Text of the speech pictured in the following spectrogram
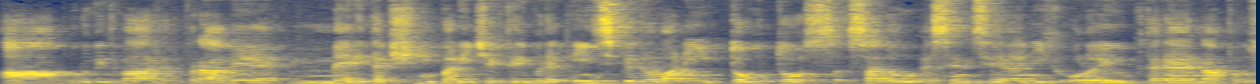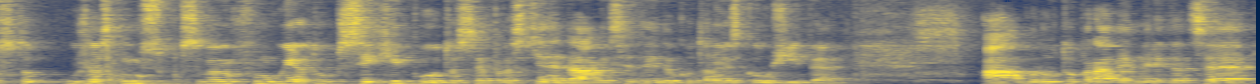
A budu vytvářet právě meditační balíček, který bude inspirovaný touto sadou esenciálních olejů, které naprosto úžasným způsobem fungují na tu psychiku, to se prostě nedá vysvětlit, dokud to neskoušíte a budou to právě meditace,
